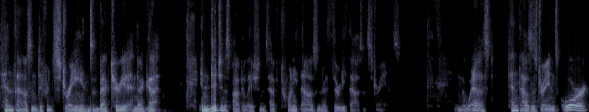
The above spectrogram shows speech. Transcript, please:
10,000 different strains of bacteria in their gut. Indigenous populations have 20,000 or 30,000 strains. In the West, 10,000 strains or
